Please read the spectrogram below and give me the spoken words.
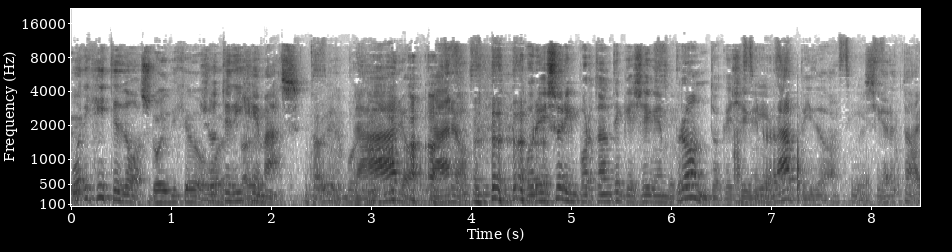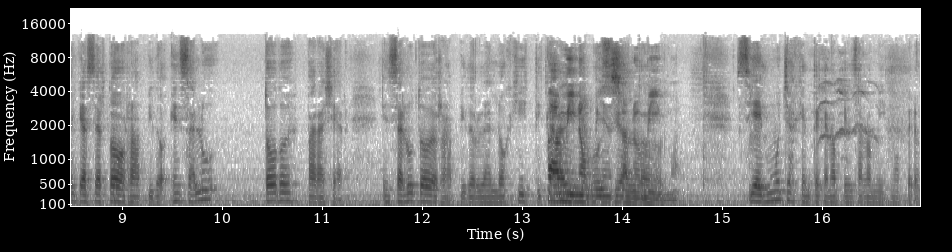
Vos dijiste dos. Yo dije dos. Yo te dije más. Está bien. Bueno. Claro, claro. Por eso era importante que lleguen pronto, que lleguen rápido. Así es. cierto? Hay que hacer todo rápido. En salud todo es para ayer. En salud todo es rápido. La logística. Para mí no piensa lo mismo. Sí, hay mucha gente que no piensa lo mismo, pero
